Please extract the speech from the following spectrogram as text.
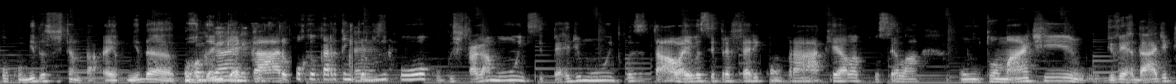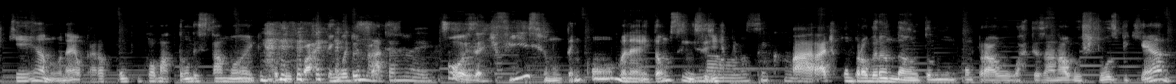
pô, comida sustentável, é, comida orgânica, é orgânica, é caro, porque o cara tem que é. produzir pouco, estraga muito, se perde muito, coisa e tal. Aí você prefere comprar aquela, sei lá, um tomate de verdade pequeno, né? O cara compra um tomatão desse tamanho, que todo quarto tem de Pois é difícil, não tem como, né? Então, sim, se não, a gente parar de comprar o grandão e todo mundo comprar o artesanal gostoso, pequeno,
